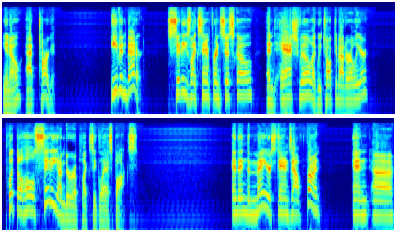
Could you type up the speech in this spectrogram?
you know, at Target. Even better. Cities like San Francisco and Asheville, like we talked about earlier, put the whole city under a plexiglass box. And then the mayor stands out front. And uh,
